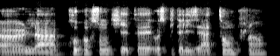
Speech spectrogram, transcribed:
euh, la proportion qui était hospitalisée à temps plein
